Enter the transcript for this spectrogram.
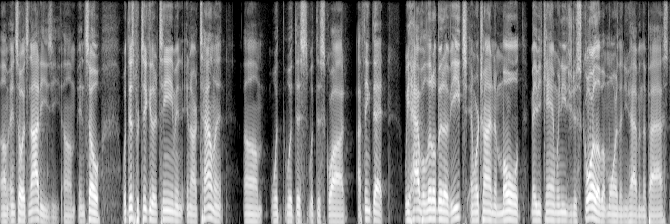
um, and so it's not easy. Um, and so with this particular team and, and our talent, um, with with this with this squad, I think that we have a little bit of each, and we're trying to mold. Maybe Cam, we need you to score a little bit more than you have in the past.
